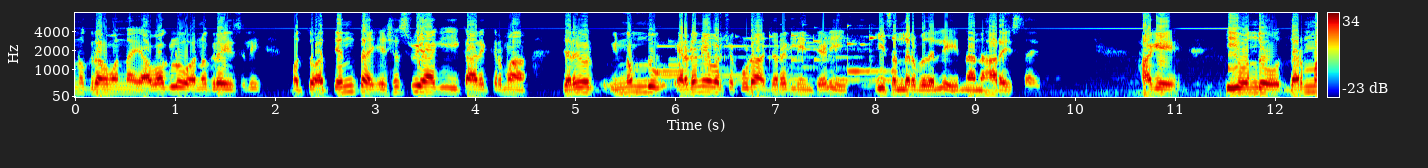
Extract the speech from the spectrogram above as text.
ಅನುಗ್ರಹವನ್ನ ಯಾವಾಗಲೂ ಅನುಗ್ರಹಿಸಲಿ ಮತ್ತು ಅತ್ಯಂತ ಯಶಸ್ವಿಯಾಗಿ ಈ ಕಾರ್ಯಕ್ರಮ ಜರಗ, ಇನ್ನೊಂದು ಎರಡನೇ ವರ್ಷ ಕೂಡ ಜರಗಲಿ ಅಂತೇಳಿ ಈ ಸಂದರ್ಭದಲ್ಲಿ ನಾನು ಹಾರೈಸ್ತಾ ಇದ್ದೇನೆ. ಹಾಗೆ ಈ ಒಂದು ಧರ್ಮ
